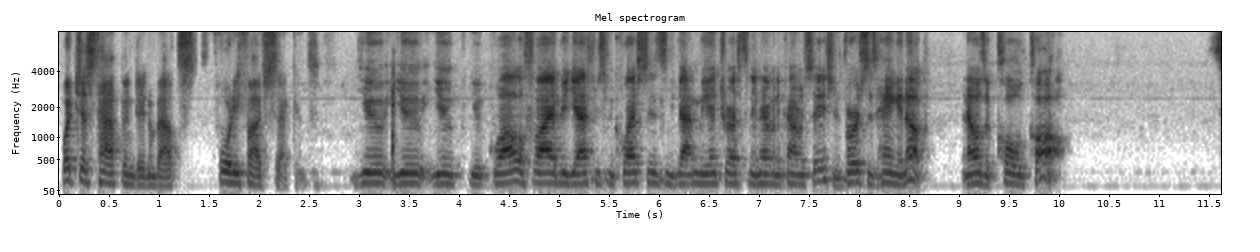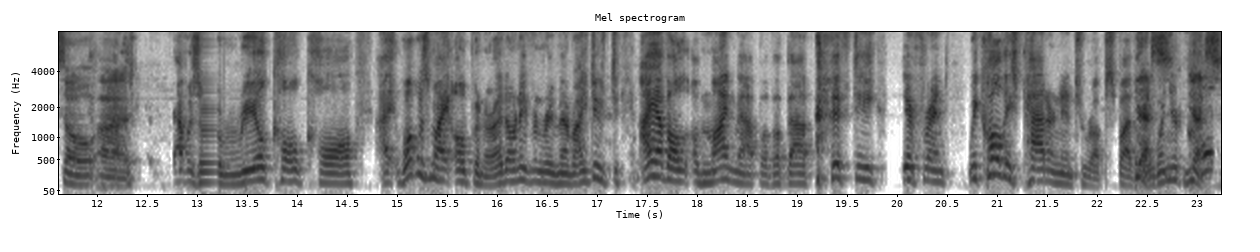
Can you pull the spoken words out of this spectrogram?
What just happened in about 45 seconds? You, you, you, you qualified me, you asked me some questions, and you got me interested in having a conversation versus hanging up. And that was a cold call. So, uh, That was a real cold call. I, what was my opener? I don't even remember. I do, I have a, a mind map of about 50 different, we call these pattern interrupts, by the way. When you're cold yes.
